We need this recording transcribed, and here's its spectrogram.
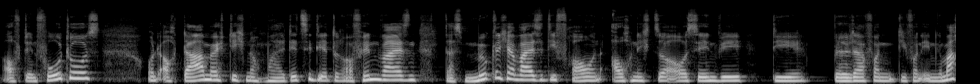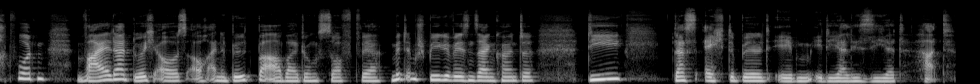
auf den Fotos. Und auch da möchte ich nochmal dezidiert darauf hinweisen, dass möglicherweise die Frauen auch nicht so aussehen wie die Bilder, von, die von ihnen gemacht wurden, weil da durchaus auch eine Bildbearbeitungssoftware mit im Spiel gewesen sein könnte, die das echte Bild eben idealisiert hat.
